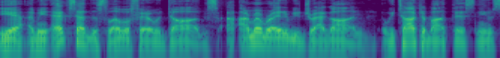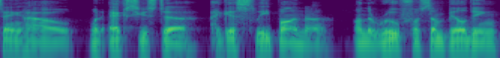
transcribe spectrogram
Yeah i mean x had this love affair with dogs. I, remember i interviewed Drag-On and we talked about this and he was saying how when x used to i guess sleep on the on the roof of some building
